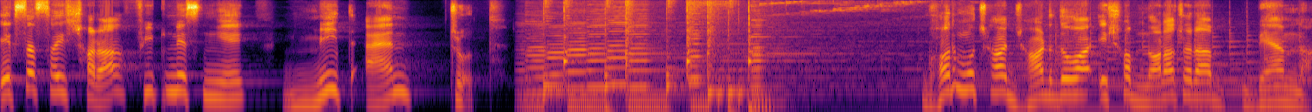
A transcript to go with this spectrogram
এক্সারসাইজ ছাড়া ফিটনেস নিয়ে মিথ অ্যান্ড ট্রুথ ঘর মোছা ঝাড় দেওয়া এসব নড়াচড়া ব্যায়াম না।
